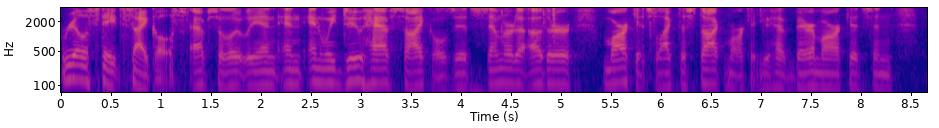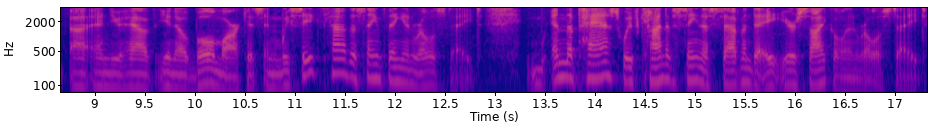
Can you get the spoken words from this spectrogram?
real estate cycles. Absolutely. And and and we do have cycles. It's similar to other markets like the stock market. You have bear markets and uh, and you have you know bull markets, and we see kind of the same thing in real estate. In the past, we've kind of seen a seven to eight year cycle in real estate,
